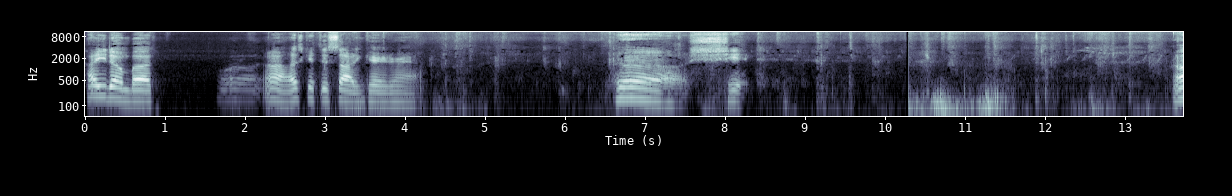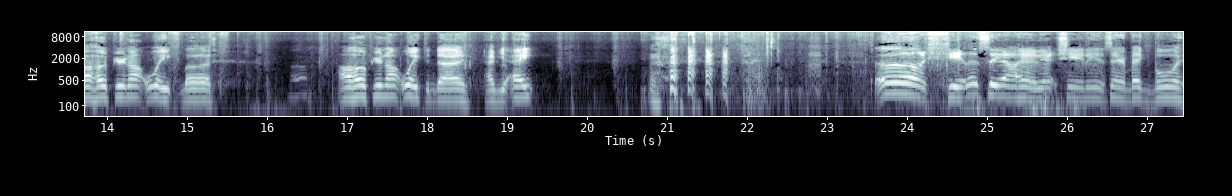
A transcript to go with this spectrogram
How you doing, bud? Alright, let's get this siding carried around. Oh, shit. I hope you're not weak, bud. I hope you're not weak today. Have you ate? oh, shit. Let's see how heavy that shit is there, big boy.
